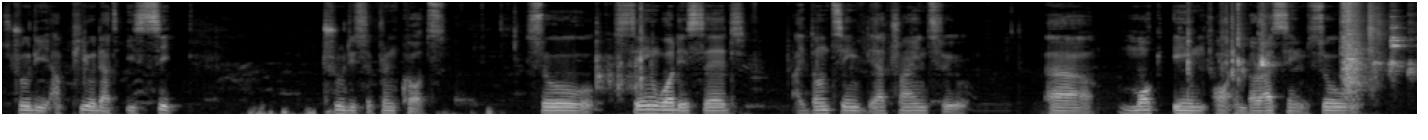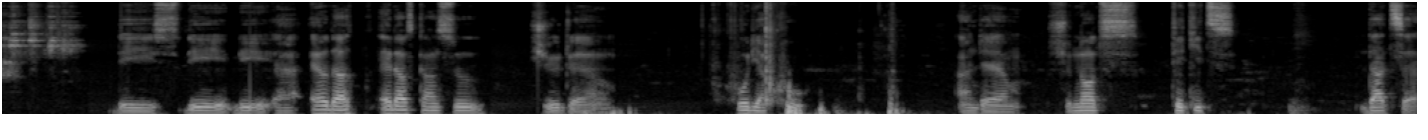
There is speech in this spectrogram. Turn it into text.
through the appeal that he seek through the Supreme Court. So, saying what they said, I don't think they are trying to uh, mock him or embarrass him. So, the the the uh, elder elders council should um, hold their cool and um, should not take it that uh,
